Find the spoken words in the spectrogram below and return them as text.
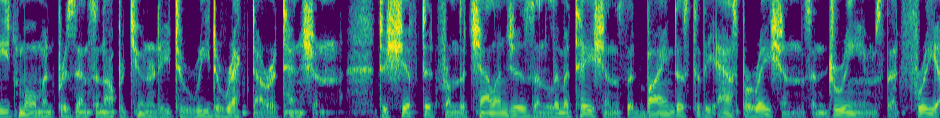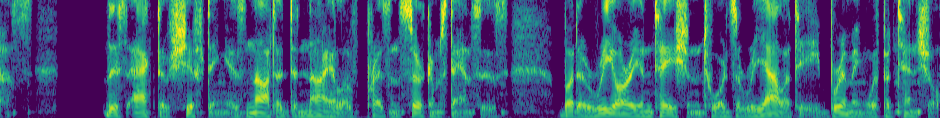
Each moment presents an opportunity to redirect our attention, to shift it from the challenges and limitations that bind us to the aspirations and dreams that free us. This act of shifting is not a denial of present circumstances, but a reorientation towards a reality brimming with potential.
